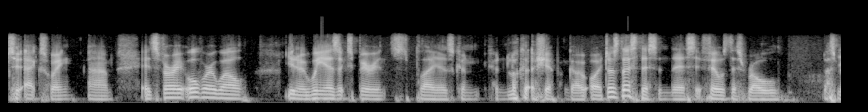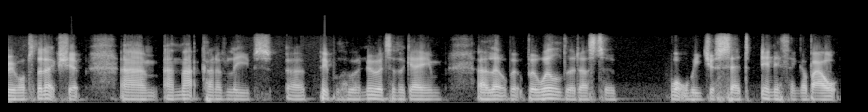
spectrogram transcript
to X-wing. Um, it's very all very well. You know, we as experienced players can can look at a ship and go, "Oh, it does this, this, and this. It fills this role. Let's move on to the next ship." Um, and that kind of leaves uh, people who are newer to the game a little bit bewildered as to what we just said anything about,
